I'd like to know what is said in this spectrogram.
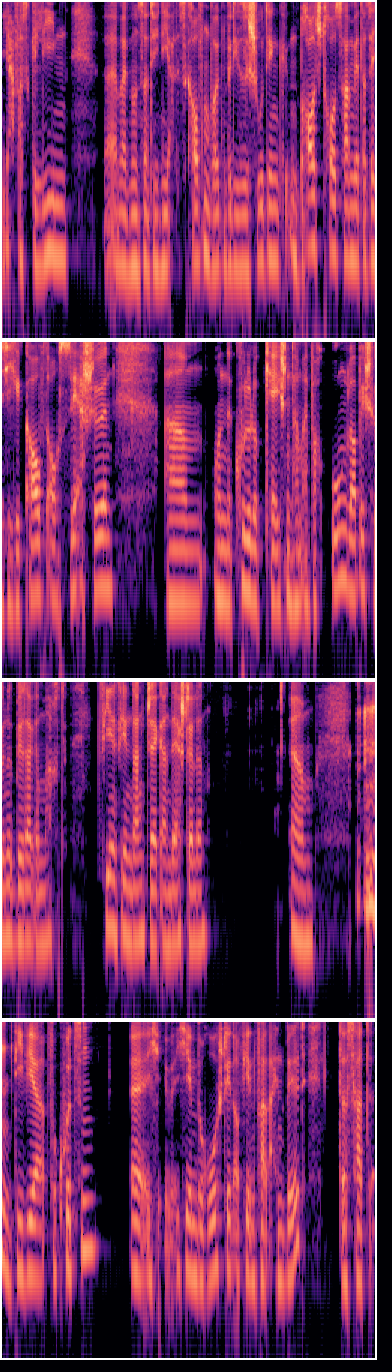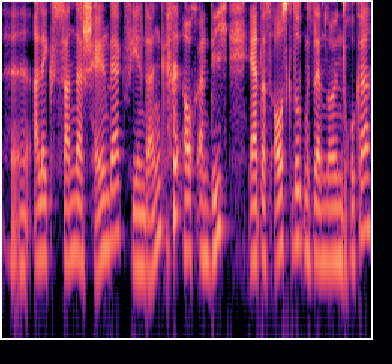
ja, was geliehen, äh, weil wir uns natürlich nicht alles kaufen wollten für dieses Shooting. Ein Brautstrauß haben wir tatsächlich gekauft, auch sehr schön. Ähm, und eine coole Location, haben einfach unglaublich schöne Bilder gemacht. Vielen, vielen Dank, Jack, an der Stelle. Ähm, die wir vor kurzem ich, hier im Büro steht auf jeden Fall ein Bild. Das hat äh, Alexander Schellenberg, vielen Dank, auch an dich. Er hat das ausgedruckt mit seinem neuen Drucker,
